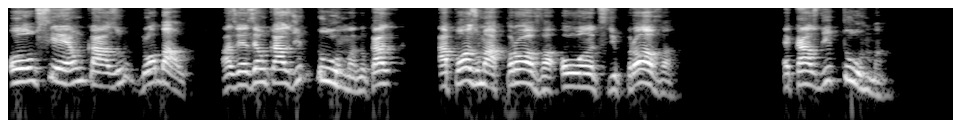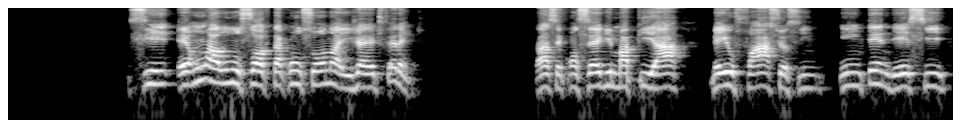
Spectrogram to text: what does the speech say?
ou se é um caso global. Às vezes é um caso de turma. No caso, após uma prova ou antes de prova, é caso de turma. Se é um aluno só que está com sono, aí já é diferente. Tá? Você consegue mapear meio fácil assim e entender se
